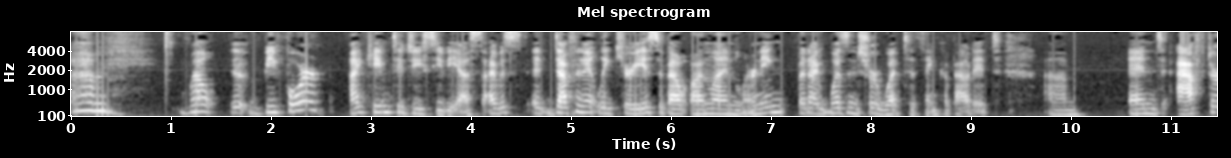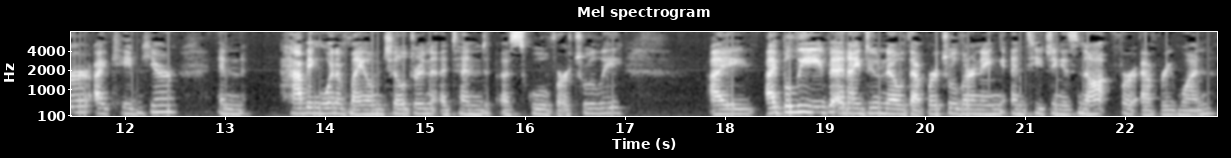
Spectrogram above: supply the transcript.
Um, well, uh, before I came to GCVS. I was uh, definitely curious about online learning, but I wasn't sure what to think about it. Um, and after I came here and having one of my own children attend a school virtually, I, I believe and I do know that virtual learning and teaching is not for everyone,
